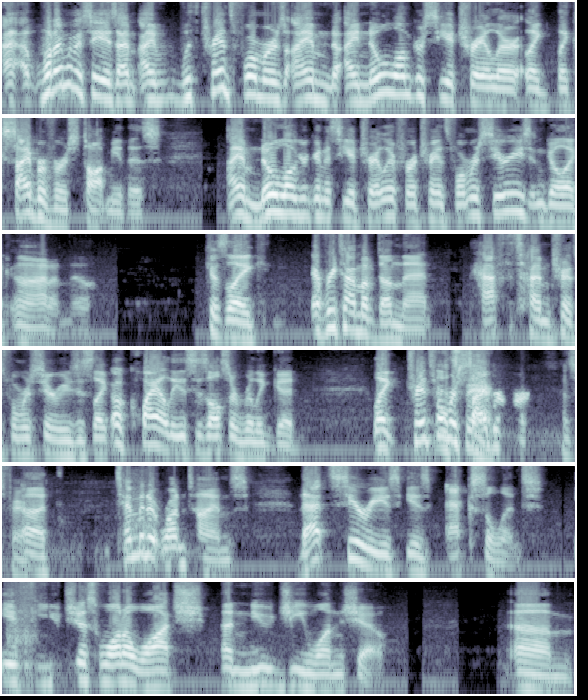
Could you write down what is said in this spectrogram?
I, what I'm going to say is, I'm, I'm with Transformers. I am I no longer see a trailer like like Cyberverse taught me this. I am no longer going to see a trailer for a Transformers series and go like, oh, I don't know, because like every time I've done that, half the time Transformers series is like, oh, quietly, this is also really good. Like Transformers That's. Cyberverse, That's fair. uh, ten minute runtimes. That series is excellent if you just want to watch a new G1 show. Um,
